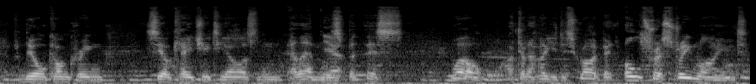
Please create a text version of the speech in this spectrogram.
from the all-conquering CLK GTRs and LMs. Yeah. But this, well, I don't know how you describe it, ultra streamlined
